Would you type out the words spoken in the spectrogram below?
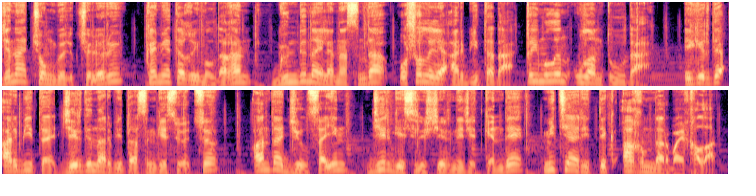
жана чоң бөлүкчөлөрү комета кыймылдаган күндүн айланасында ошол эле орбитада кыймылын улантууда. Эгерде орбита жердин орбитасын кесип өтсө анда жыл сайын жер кесилиш жерине жеткенде метеориттик агымдар байкалат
